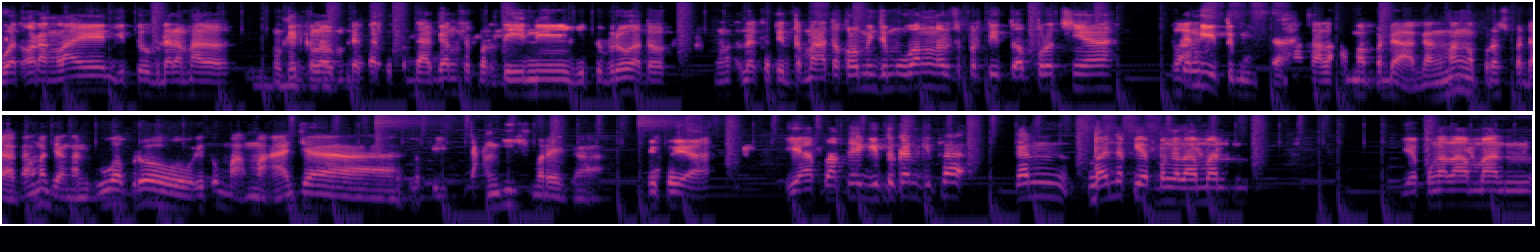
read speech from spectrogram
buat orang lain gitu dalam hal mungkin kalau mendekati pedagang seperti ini gitu bro atau deketin teman atau kalau minjem uang harus seperti itu approach-nya. Kan gitu bisa. masalah sama pedagang mah ngepros pedagang mah jangan gua bro. Itu mak-mak aja. Lebih canggih mereka. Gitu ya. Ya pakai gitu kan kita kan banyak ya pengalaman ya pengalaman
